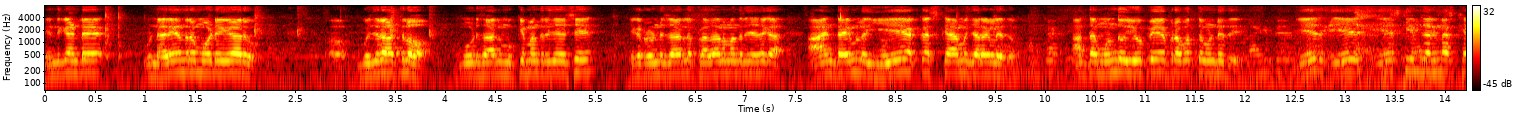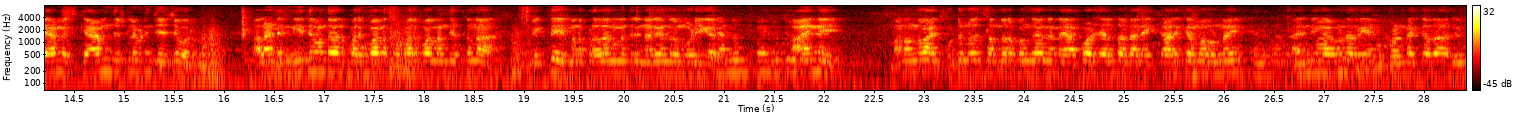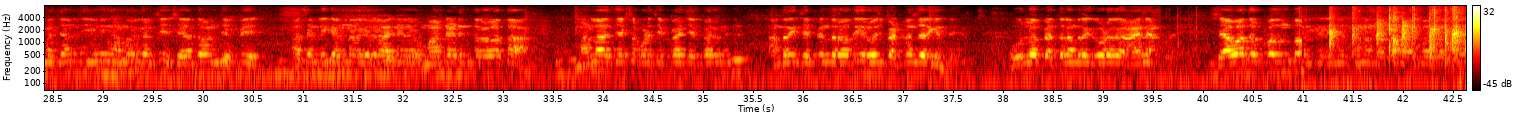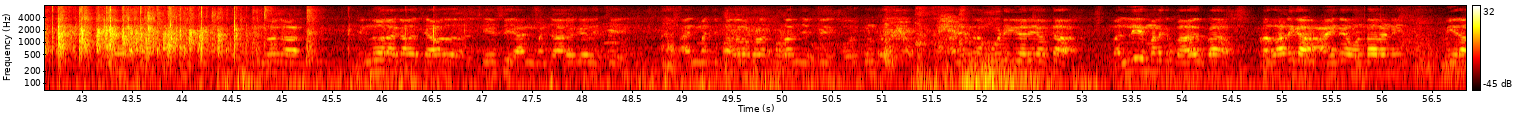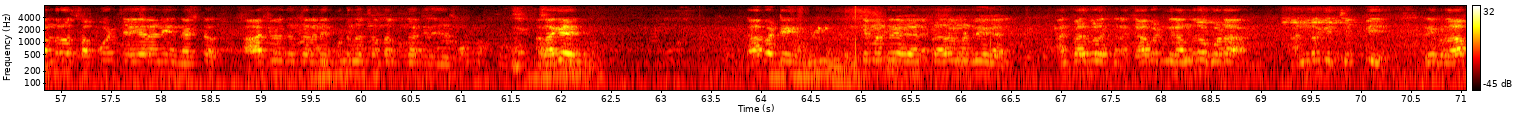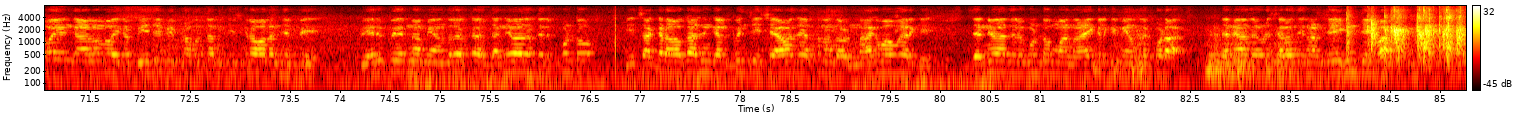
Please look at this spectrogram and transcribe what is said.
ఎందుకంటే ఇప్పుడు నరేంద్ర మోడీ గారు గుజరాత్లో మూడుసార్లు ముఖ్యమంత్రి చేసి ఇక్కడ రెండు సార్లు ప్రధానమంత్రి చేశాక ఆయన టైంలో ఏ ఒక్క స్కామ్ జరగలేదు. అంతకుముందు యూపీఏ ప్రభుత్వం ఉండేది. ఏ ఏ ఏ స్కీమ్ జరిగినా స్కామ్ స్కామ్ దృష్టిలో పెట్టి చేసేవారు. అలాంటి నీతివంతమైన పరిపాలన సుపరిపాలన అందిస్తున్న వ్యక్తి మన ప్రధానమంత్రి నరేంద్ర మోడీ గారు. ఆయన్ని మనందరం ఆయన పుట్టినరోజు సందర్భంగా నిన్న ఏర్పాటు చేస్తాడు. అనేక కార్యక్రమాలు ఉన్నాయి. అన్ని కాకుండా రేపు పండగ కదా. రేపు మధ్యాహ్నం ఈవినింగ్ అందరూ కలిసి చేద్దామని చెప్పి అసెంబ్లీ కన్వీనర్ గారు ఆయన గారు మాట్లాడిన తర్వాత మండల అధ్యక్షులు కూడా చెప్పారని చెప్పారు. అందరికీ చెప్పిన తర్వాత ఈ రోజు పెట్టడం జరిగింది. ఊర్లో పెద్దలందరికీ కూడా ఆయన సేవా దృక్పథంతో ఎన్నో ఎన్నో రకాల సేవలు చేసి ఆయన మంచి ఆరోగ్యాలు ఇచ్చి ఆయన మంచి పదవులు కూడా చూడాలని చెప్పి కోరుకుంటూ నరేంద్ర మోడీ గారి యొక్క మళ్ళీ మనకి బాగా ప్ర- ప్రధానిగా ఆయనే ఉండాలని మీరందరూ సపోర్ట్ చేయాలని నెక్స్ట్ ఆశీర్వదించాలని పుట్టిన సందర్భంగా తెలియజేసుకుంటున్నాం. అలాగే కాబట్టి ముఖ్యమంత్రిగా కానీ ప్రధానమంత్రిగా కానీ అని పరిపాలిస్తున్నారు కాబట్టి మీరు అందరూ కూడా అందరికీ చెప్పి రేపు రాబోయే కాలంలో ఇక బీజేపీ ప్రభుత్వాన్ని తీసుకురావాలని చెప్పి పేరు పేరున మీ అందరి యొక్క ధన్యవాదాలు తెలుపుకుంటూ ఈ చక్కటి అవకాశం కల్పించి సేవ చేస్తున్న నాగబాబు గారికి ధన్యవాదాలు తెలుగుంటూ మా నాయకులకి మీ అందరికి కూడా ధన్యవాదాలు సెలవు తీసుకున్నాను జై హింద్ జై భారత్.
